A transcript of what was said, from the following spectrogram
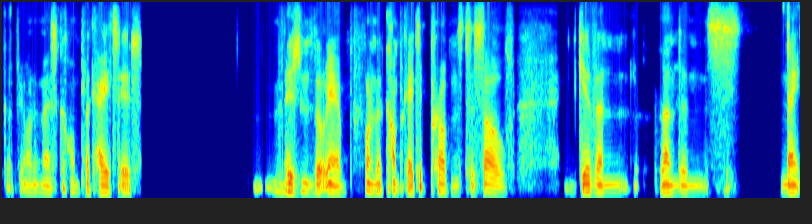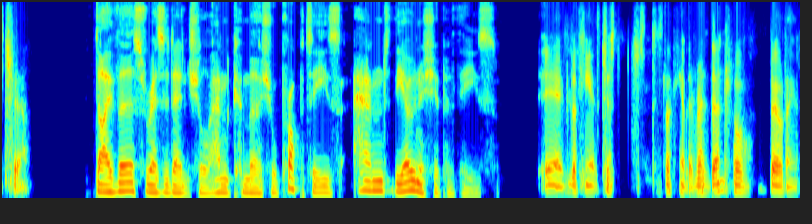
could be one of the most complicated visions, you know, one of the complicated problems to solve, given London's nature. Diverse residential and commercial properties and the ownership of these looking at just, just looking at the residential buildings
